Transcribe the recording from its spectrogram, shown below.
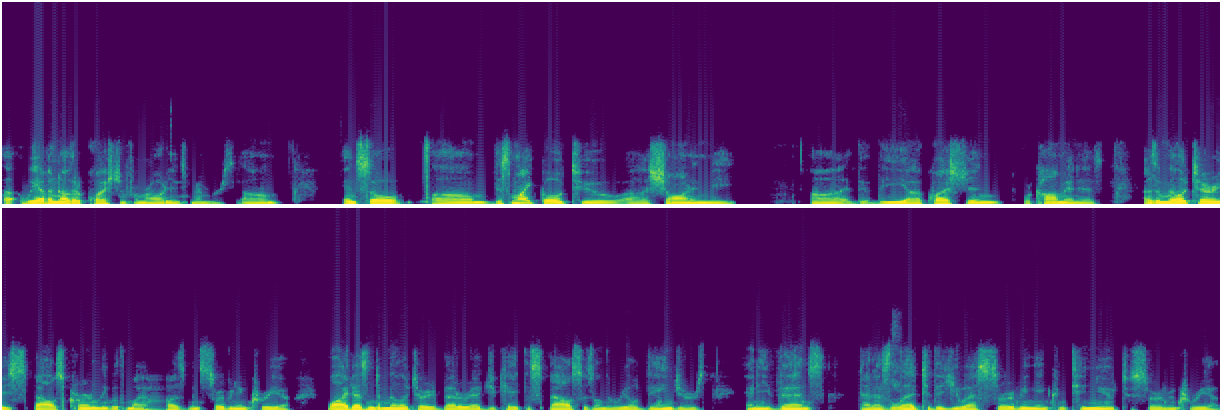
uh, we have another question from our audience members. Um, and so um, this might go to uh, Sean and me. Uh, the the uh, question or comment is, as a military spouse currently with my husband serving in Korea, why doesn't the military better educate the spouses on the real dangers and events that has led to the U.S. serving and continue to serve in Korea?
